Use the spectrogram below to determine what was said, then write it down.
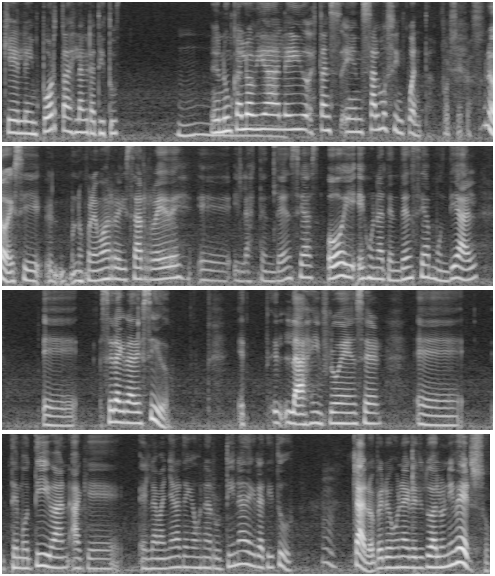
que le importa es la gratitud. Mm. Yo nunca lo había leído, está en, en Salmos 50, por si acaso. Bueno, y si eh, nos ponemos a revisar redes eh, y las tendencias, hoy es una tendencia mundial eh, ser agradecido. Eh, las influencers eh, te motivan a que en la mañana tengas una rutina de gratitud. Mm. Claro, pero es una gratitud al universo,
